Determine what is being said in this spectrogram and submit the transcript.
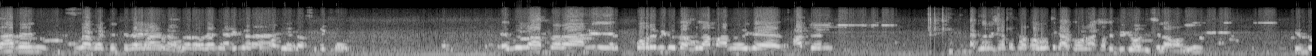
সাথে সুদা করতেছে এগুলো আপনারা আমি এর পরের ভিডিওতে আসলাম। আমি ওই যে সার্জেন একজনের সাথে কথা বলছি কালকে ওনার সাথে ভিডিও নিয়েছিলাম আমি। কিন্তু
